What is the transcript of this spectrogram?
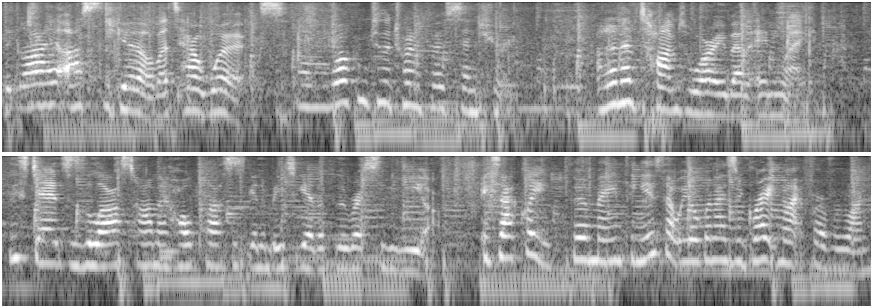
The guy asks the girl, that's how it works. Oh, welcome to the 21st century. I don't have time to worry about it anyway. This dance is the last time our whole class is going to be together for the rest of the year. Exactly. The main thing is that we organise a great night for everyone.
